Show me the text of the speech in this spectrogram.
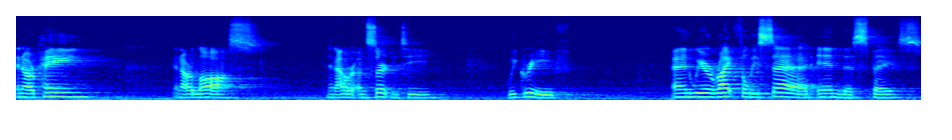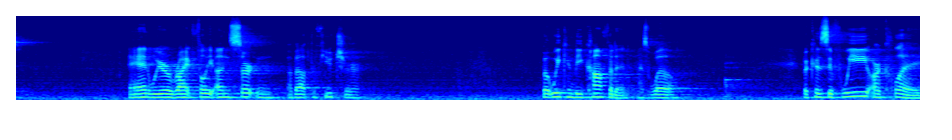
In our pain, in our loss, in our uncertainty, we grieve. And we are rightfully sad in this space. And we are rightfully uncertain about the future. But we can be confident as well. Because if we are clay,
